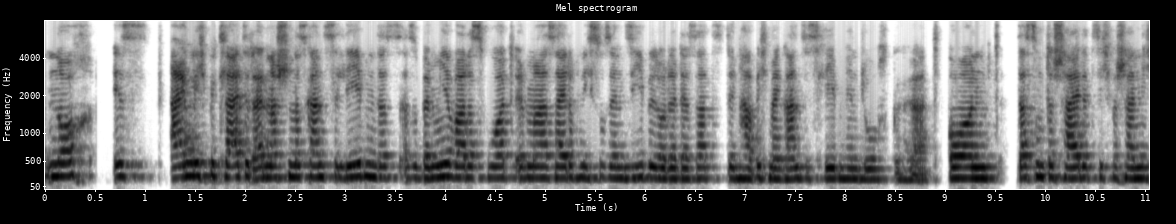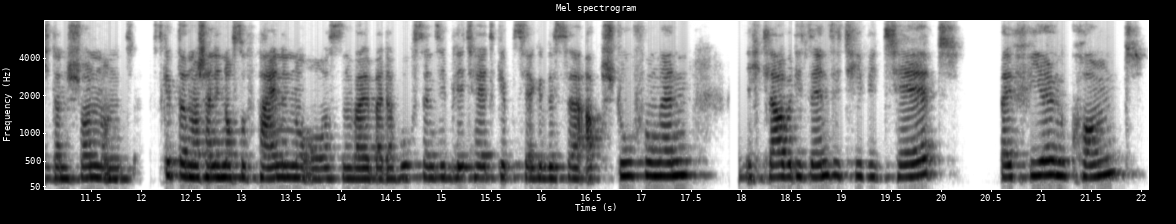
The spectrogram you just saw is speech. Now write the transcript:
Noch ist eigentlich begleitet einer schon das ganze Leben. Das, also bei mir war das Wort immer, sei doch nicht so sensibel oder der Satz, den habe ich mein ganzes Leben hindurch gehört. Und das unterscheidet sich wahrscheinlich dann schon. Und es gibt dann wahrscheinlich noch so feine Nuancen, weil bei der Hochsensibilität gibt es ja gewisse Abstufungen. Ich glaube, die Sensitivität bei vielen kommt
